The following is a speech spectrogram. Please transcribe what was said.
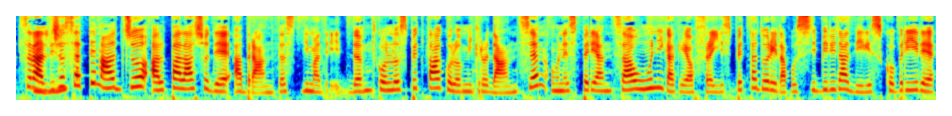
sarà il Mhm. 17 maggio al Palacio de Abrantes di Madrid, con lo spettacolo Microdanze, un'esperienza unica che offre agli spettatori la possibilità di riscoprire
